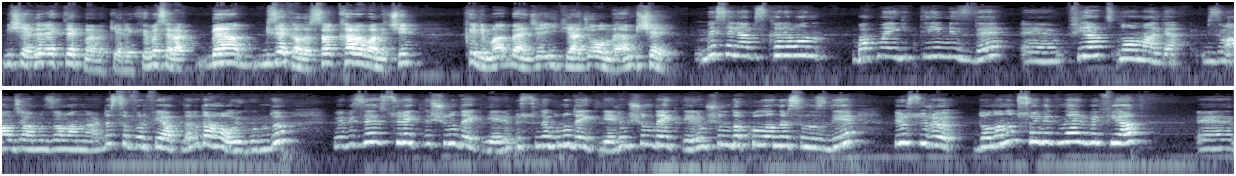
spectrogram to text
bir şeyler ekletmemek gerekiyor. Mesela bize kalırsa karavan için klima bence ihtiyacı olmayan bir şey. Mesela biz karavan bakmaya gittiğimizde e, fiyat normalde bizim alacağımız zamanlarda sıfır fiyatları daha uygundu. Ve bize sürekli şunu da ekleyelim, üstüne bunu da ekleyelim, şunu da ekleyelim, şunu da kullanırsınız diye bir sürü donanım söylediler ve fiyat e,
